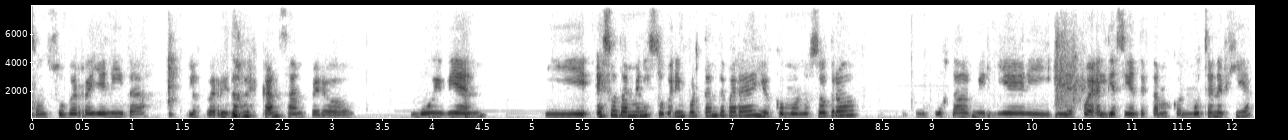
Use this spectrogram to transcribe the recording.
son súper rellenitas, los perritos descansan, pero muy bien. Y eso también es súper importante para ellos, como nosotros nos gusta dormir bien y, después al día siguiente estamos con mucha energía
